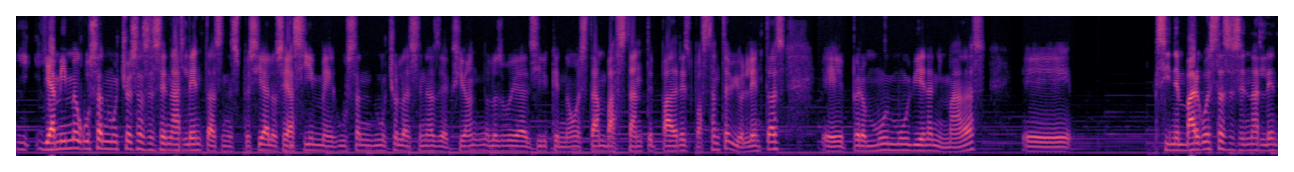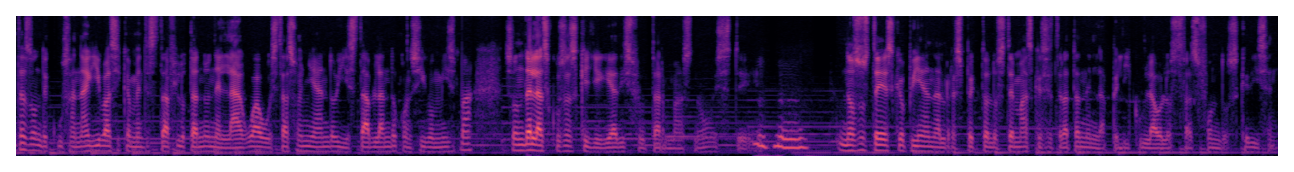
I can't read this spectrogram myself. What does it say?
y, a mí me gustan mucho esas escenas lentas en especial, o sea, sí me gustan mucho las escenas de acción, no les voy a decir que no, están bastante padres, bastante violentas, eh, pero muy muy bien animadas. Eh, sin embargo, estas escenas lentas donde Kusanagi básicamente está flotando en el agua o está soñando y está hablando consigo misma, son de las cosas que llegué a disfrutar más, ¿no? Este, No sé ustedes qué opinan al respecto a los temas que se tratan en la película o los trasfondos, ¿qué dicen?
